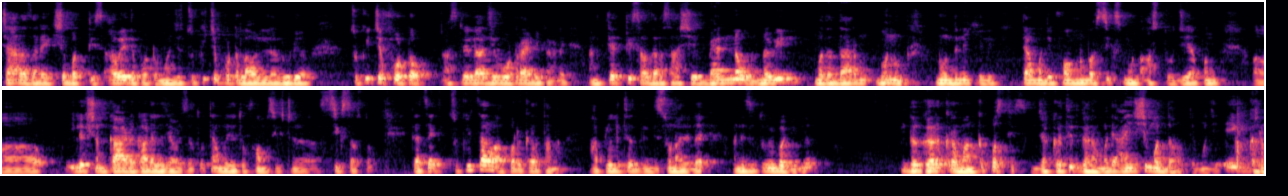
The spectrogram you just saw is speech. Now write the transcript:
चार हजार एकशे बत्तीस अवैध फोटो म्हणजे चुकीचे फोटो लावलेला व्हिडिओ चुकीचे फोटो असलेला जे वोटर आय डी कार्ड आहे आणि तेहतीस हजार सहाशे ब्याण्णव नवीन मतदार म्हणून नोंदणी केली. त्यामध्ये फॉर्म नंबर सिक्स म्हणून असतो जे आपण इलेक्शन कार्ड काढायला ज्यावेळेस जातो त्यामध्ये तो फॉर्म सिक्स सिक्स असतो. त्याचा एक चुकीचा वापर करताना आपल्याला ते दिसून आलेलं आहे. आणि जर तुम्ही बघितलं द घर क्रमांक पस्तीस ज्या कथित घरामध्ये ऐंशी मतदार होते म्हणजे एक घर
